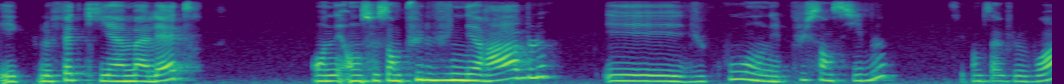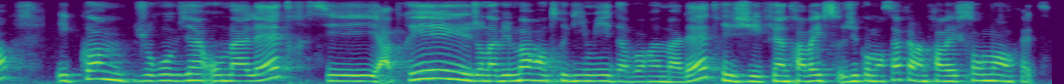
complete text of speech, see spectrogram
et le fait qu'il y ait un mal-être, on, on se sent plus vulnérable et du coup on est plus sensible. C'est comme ça que je le vois. Et comme je reviens au mal-être, c'est après j'en avais marre entre guillemets d'avoir un mal-être et j'ai fait un travail, j'ai commencé à faire un travail sur moi en fait.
